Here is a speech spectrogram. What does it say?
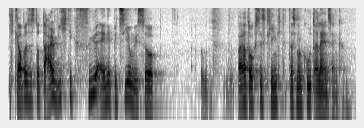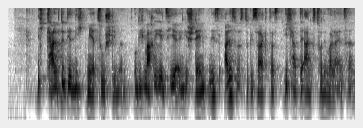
ich glaube, es ist total wichtig für eine Beziehung, ist so paradox das klingt, dass man gut allein sein kann. Ich könnte dir nicht mehr zustimmen. Und ich mache jetzt hier ein Geständnis. Alles, was du gesagt hast, ich hatte Angst vor dem Alleinsein.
